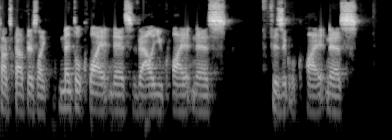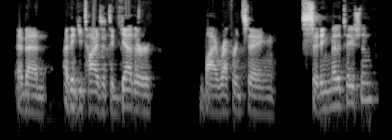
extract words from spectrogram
Talks about there's like mental quietness, value quietness, physical quietness. And then I think he ties it together by referencing sitting meditation.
